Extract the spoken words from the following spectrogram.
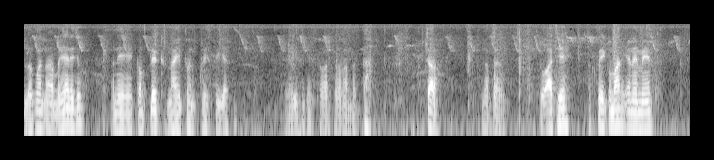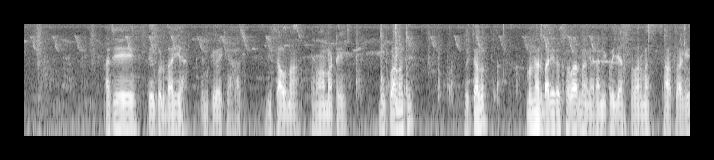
બ્લોગમાં તમે બન્યા રહેજો અને કમ્પ્લીટ નાહી ધોઈને ફ્રેશ થઈ જશે. એવી રીતે સવાર સવારના બધા? ચાલો નવસારી તો આ છે અક્ષય કુમાર, એને મેં આજે દેવગઢ બારિયા, એમ કહેવાય કે હાસ વિશાળમાં ભણવા માટે મૂકવાનો છે. તો ચાલો, મનહર બારિયા તો સવારમાં વહેલા નીકળી જાય, સવારમાં સાત વાગે.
